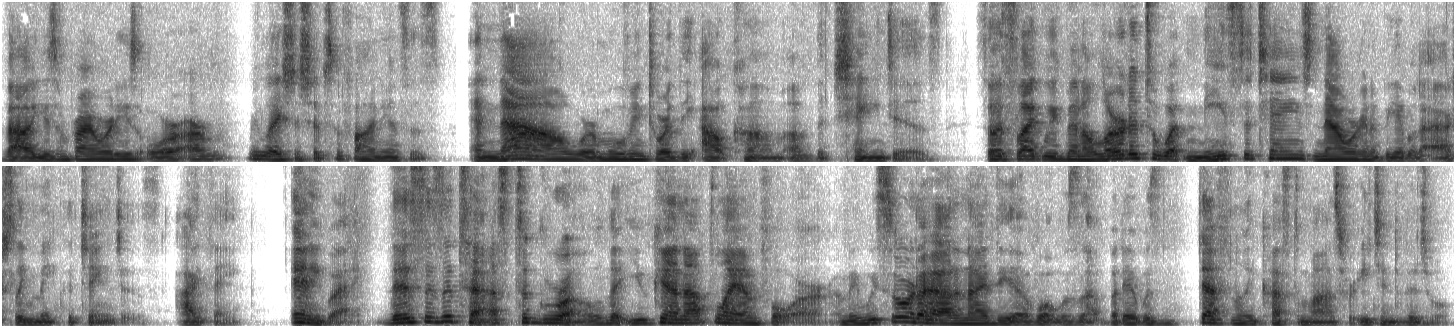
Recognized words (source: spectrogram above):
values and priorities or our relationships and finances. And now we're moving toward the outcome of the changes so it's like we've been alerted to what needs to change. Now we're going to be able to actually make the changes, I think. Anyway, this is a test to grow that you cannot plan for. I mean, we sort of had an idea of what was up, but it was definitely customized for each individual.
